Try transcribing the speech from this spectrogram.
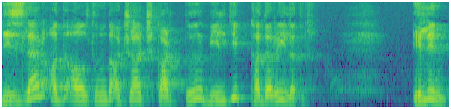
bizler adı altında açığa çıkarttığı bilgi kadarıyladır. Elin,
